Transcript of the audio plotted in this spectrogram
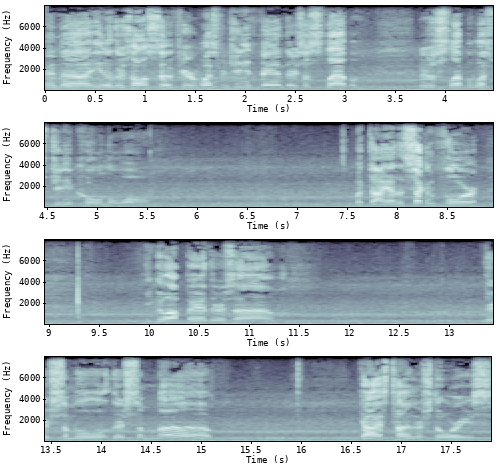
and uh, you know, there's also if you're a West Virginia fan, there's a slab of there's a slab of West Virginia coal on the wall. But uh, yeah, the second floor you go up there. There's um, there's some little, there's some uh, guys telling their stories,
